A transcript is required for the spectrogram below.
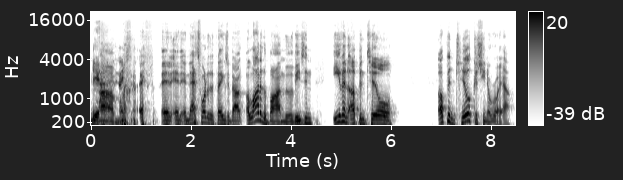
Yeah. Um, and, and and that's one of the things about a lot of the Bond movies, and even up until up until Casino Royale,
